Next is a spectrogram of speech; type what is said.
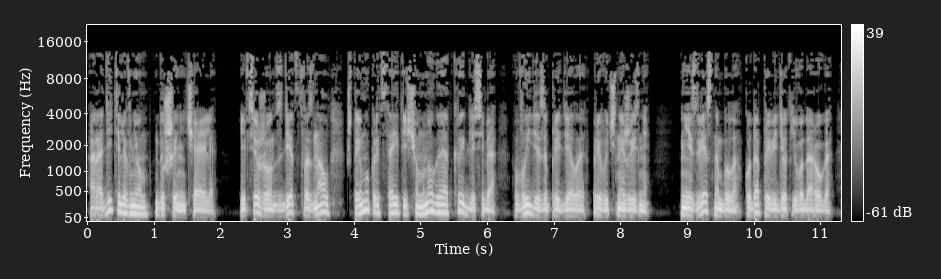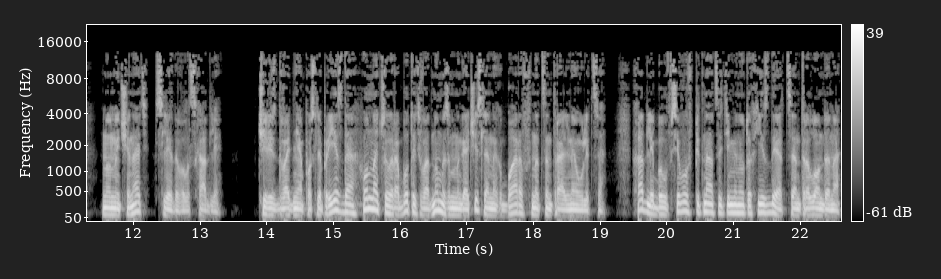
а родители в нем души не чаяли. И все же он с детства знал, что ему предстоит еще многое открыть для себя, выйдя за пределы привычной жизни. Неизвестно было, куда приведет его дорога, но начинать следовало с Хадли. Через два дня после приезда он начал работать в одном из многочисленных баров на центральной улице. Хадли был всего в 15 минутах езды от центра Лондона,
